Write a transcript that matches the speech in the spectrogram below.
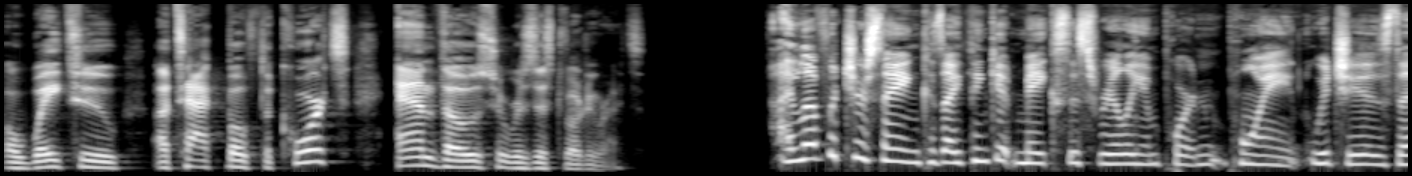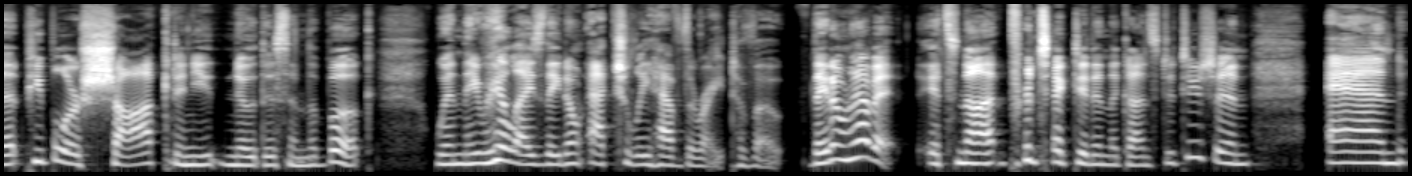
a way to attack both the courts and those who resist voting rights. I love what you're saying because I think it makes this really important point, which is that people are shocked, and you note this in the book, when they realize they don't actually have the right to vote. They don't have it, it's not protected in the Constitution. And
